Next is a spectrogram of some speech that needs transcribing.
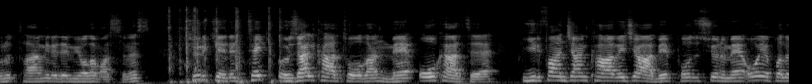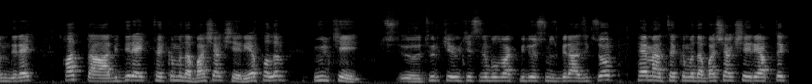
Bunu tahmin edemiyor olamazsınız. Türkiye'de tek özel kartı olan MO kartı. İrfan Can Kahveci abi. Pozisyonu MO yapalım direkt. Hatta abi direkt takımı da Başakşehir yapalım. Ülkeyi e, Türkiye ülkesini bulmak biliyorsunuz birazcık zor. Hemen takımı da Başakşehir yaptık.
